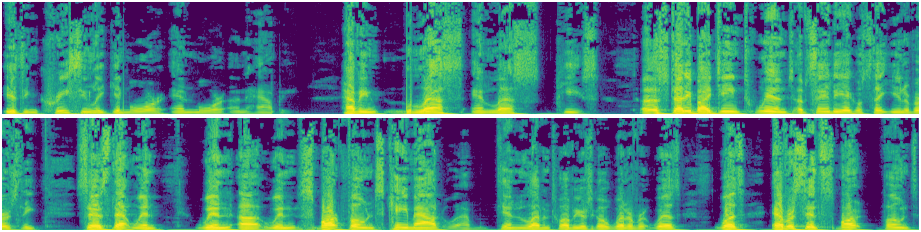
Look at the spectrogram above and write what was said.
is increasingly getting more and more unhappy, having less and less peace. A study by Jean Twenge of San Diego State University says that when when uh, when smartphones came out 10, 11, 12 years ago, whatever it was, was ever since smartphones,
